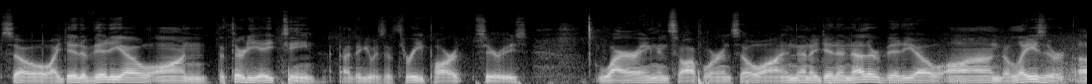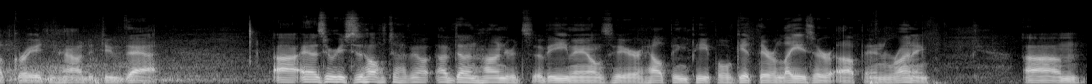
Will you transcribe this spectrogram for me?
So I did a video on the 3018. I think it was a three-part series wiring and software and so on. And then I did another video on the laser upgrade and how to do that. Uh, as a result, I've, I've done hundreds of emails here helping people get their laser up and running. Um,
